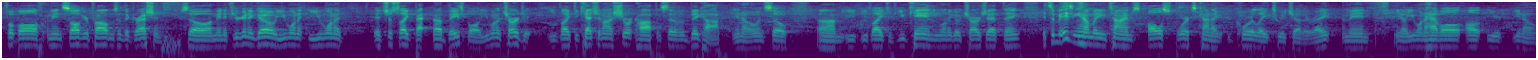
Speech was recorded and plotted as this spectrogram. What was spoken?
football, I mean, solve your problems with aggression. So, I mean, if you're going to go, you want to you want to it's just like ba- uh, baseball. You want to charge it. You'd like to catch it on a short hop instead of a big hop, you know. And so, um, you, would like if you can, you want to go charge that thing. It's amazing how many times all sports kind of correlate to each other, right? I mean, you know, you want to have all, all your, you know,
